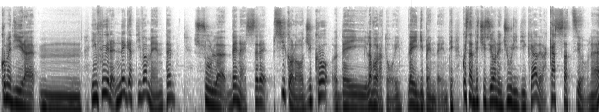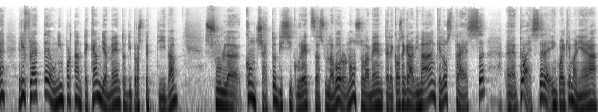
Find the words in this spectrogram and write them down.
come dire, mh, mm, influire negativamente sul benessere psicologico dei lavoratori, dei dipendenti. Questa decisione giuridica della Cassazione eh, riflette un importante cambiamento di prospettiva sul concetto di sicurezza sul lavoro, non solamente le cose gravi, ma anche lo stress eh, può essere in qualche maniera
